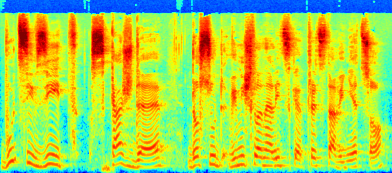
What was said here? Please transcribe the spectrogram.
Buď si vzít z každé dosud vymyšlené lidské představy něco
